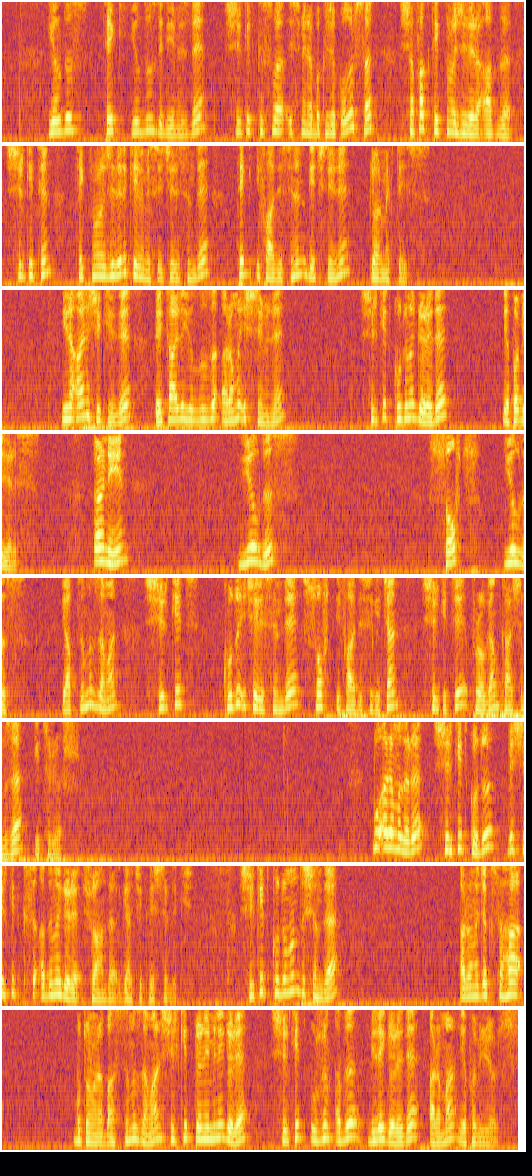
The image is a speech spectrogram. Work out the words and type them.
Yıldız tek yıldız dediğimizde şirket kısmı ismine bakacak olursak Şafak Teknolojileri adlı şirketin teknolojileri kelimesi içerisinde tek ifadesinin geçtiğini görmekteyiz. Yine aynı şekilde detaylı yıldızlı arama işlemini şirket koduna göre de yapabiliriz. Örneğin yıldız soft yıldız yaptığımız zaman şirket kodu içerisinde soft ifadesi geçen şirketi program karşımıza getiriyor. Bu aramaları şirket kodu ve şirket kısa adına göre şu anda gerçekleştirdik. Şirket kodunun dışında aranacak saha butonuna bastığımız zaman şirket dönemine göre şirket uzun adı 1'e göre de arama yapabiliyoruz.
